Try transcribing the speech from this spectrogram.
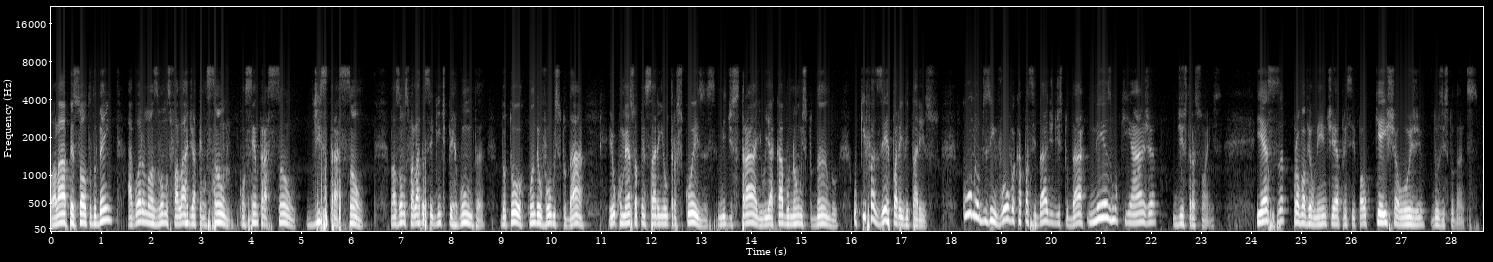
Olá pessoal, tudo bem? Agora nós vamos falar de atenção, concentração, distração. Nós vamos falar da seguinte pergunta: Doutor, quando eu vou estudar, eu começo a pensar em outras coisas, me distraio e acabo não estudando. O que fazer para evitar isso? Como eu desenvolvo a capacidade de estudar mesmo que haja distrações? E essa provavelmente é a principal queixa hoje dos estudantes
